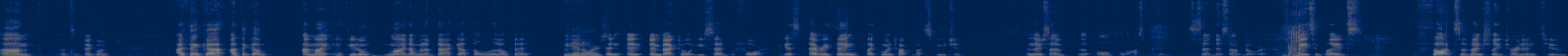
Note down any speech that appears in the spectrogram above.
Um, that's a big one. I think uh, I think I'm, I might, if you don't mind, I'm going to back up a little bit. Yeah, no worries. And, and, and back to what you said before, because everything, like when we talk about speech, it, and there's a the old philosopher said this. out don't know where. Basically, it's thoughts eventually turn into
